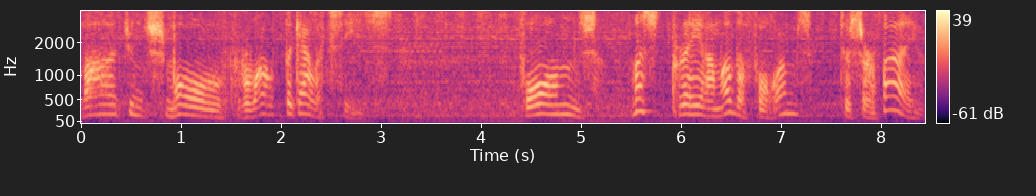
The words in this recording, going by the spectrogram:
large and small throughout the galaxies. Forms must prey on other forms to survive.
